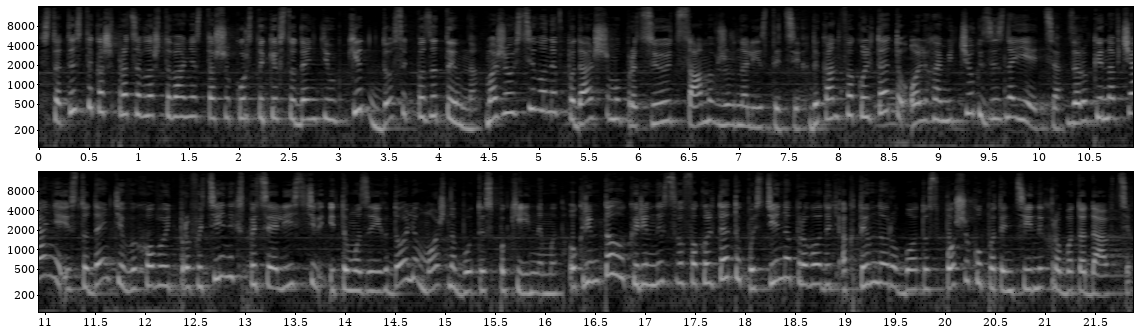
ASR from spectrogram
Статистика ж працевлаштування старшокурсників студентів КІТ досить позитивна. Майже усі вони в подальшому працюють саме в журналістиці. Декан факультету Ольга Мічук зізнається, за роки навчання і студентів виховують професійних спеціалістів, і тому за їх долю можна бути спокійними. Окрім того, керівництво факультету постійно проводить активну роботу з пошуку потенційних роботодавців.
